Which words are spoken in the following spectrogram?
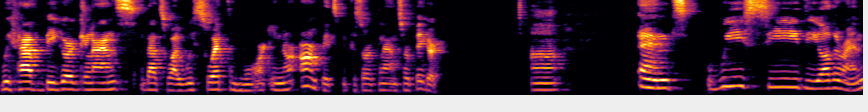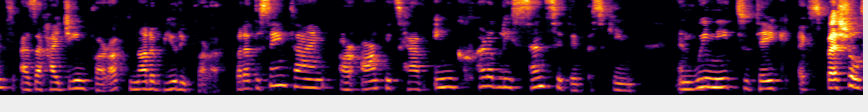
we have bigger glands. That's why we sweat more in our armpits because our glands are bigger. Uh, And we see deodorant as a hygiene product, not a beauty product. But at the same time, our armpits have incredibly sensitive skin, and we need to take a special,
